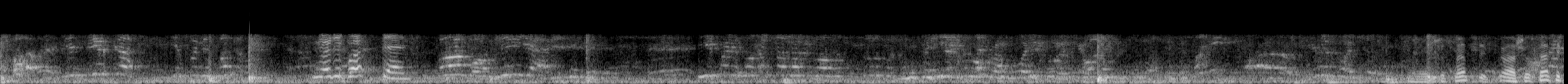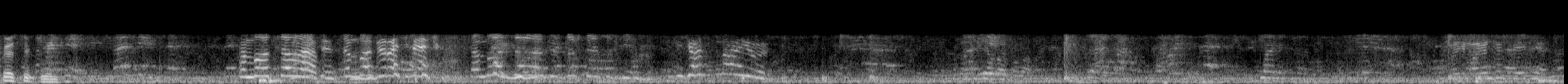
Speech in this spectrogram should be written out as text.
Я не постель. Э, 16, а, 16 5 секунд. Там было целое, там было пять. Там было целое то, что я купил. Я знаю. Маленькая средняя.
